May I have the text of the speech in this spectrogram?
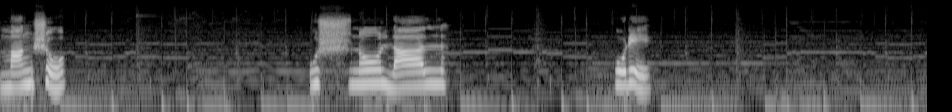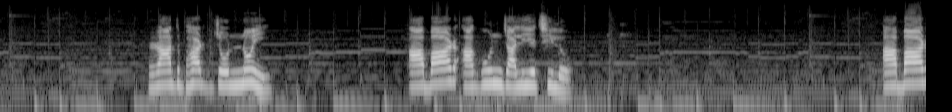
মাংস উষ্ণ লাল করে রাঁধবার জন্যই আবার আগুন জ্বালিয়েছিল। আবার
